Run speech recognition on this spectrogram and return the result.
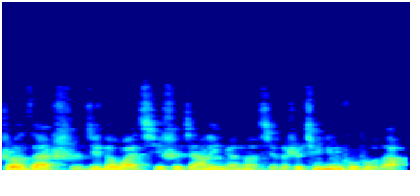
这在《史记》的外戚世家里面呢写的是清清楚楚的。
